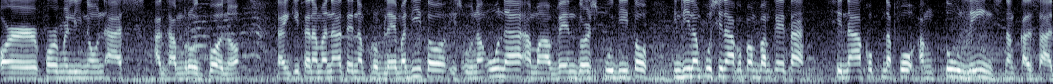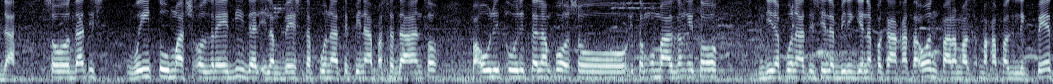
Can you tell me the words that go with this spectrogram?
or formerly known as Agham Road po. No? Nakikita naman natin ang problema dito is unang-una, ang mga vendors po dito, hindi lang po sinakop ang bangketa, sinakop na po ang two lanes ng kalsada. So that is way too much already dahil ilang beses na po natin pinapasadahan to. Paulit-ulit na lang po. So itong umagang ito, hindi na po natin sila binigyan ng pagkakataon para mag- makapagligpit.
